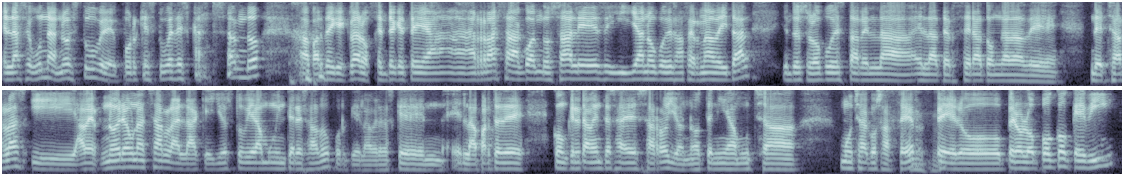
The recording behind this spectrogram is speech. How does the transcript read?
en la segunda no estuve porque estuve descansando. Aparte de que, claro, gente que te arrasa cuando sales y ya no puedes hacer nada y tal. Y entonces solo pude estar en la, en la tercera tongada de, charlas. Y, a ver, no era una charla en la que yo estuviera muy interesado, porque la verdad es que en, la parte de concretamente ese desarrollo no tenía mucha, mucha cosa a hacer. pero, pero lo poco que vi.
